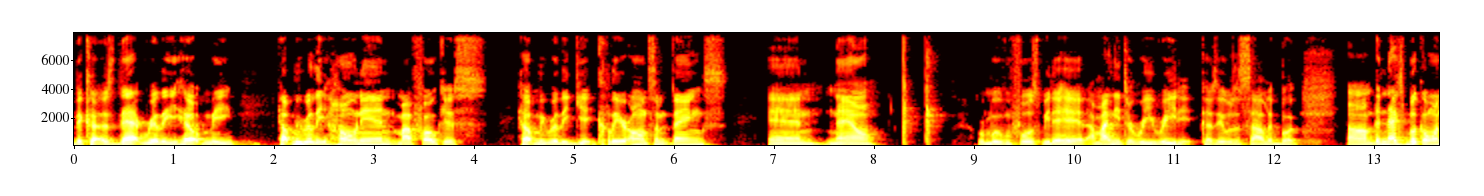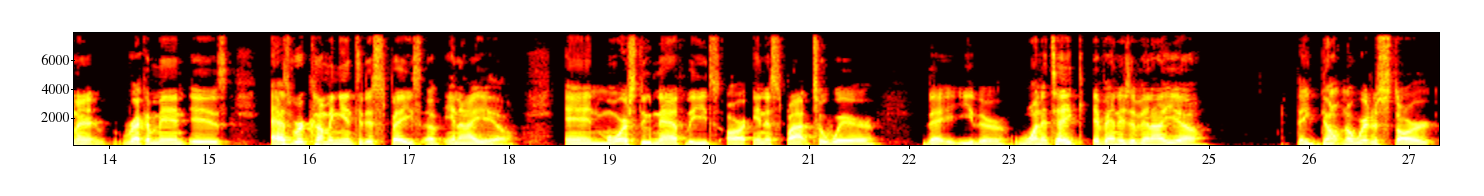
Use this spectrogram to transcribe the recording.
because that really helped me helped me really hone in my focus, helped me really get clear on some things and now we're moving full speed ahead. I might need to reread it because it was a solid book. Um, the next book I want to recommend is as we're coming into this space of NIL and more student athletes are in a spot to where they either want to take advantage of NIL, they don't know where to start,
